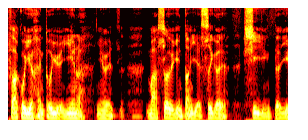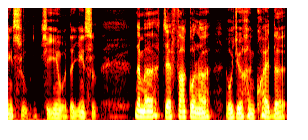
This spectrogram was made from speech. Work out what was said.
法国有很多原因了，因为马绍尔应当也是一个吸引的因素，吸引我的因素。那么在法国呢，我就很快的。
